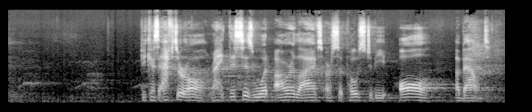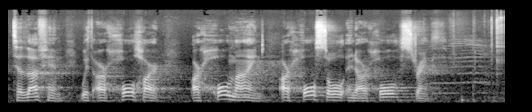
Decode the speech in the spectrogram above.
Because after all, right, this is what our lives are supposed to be all about to love Him with our whole heart, our whole mind, our whole soul, and our whole strength.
